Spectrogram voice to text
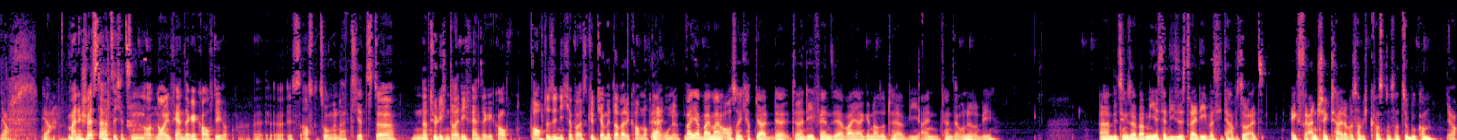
Ja. Ja. Meine Schwester hat sich jetzt einen neuen Fernseher gekauft, die äh, ist ausgezogen und hat jetzt äh, natürlich einen 3D-Fernseher gekauft. Brauchte sie nicht, aber es gibt ja mittlerweile kaum noch ja ohne. War ja bei meinem auch so. Ich habe ja, der 3D-Fernseher war ja genauso teuer wie ein Fernseher ohne 3D. Äh, beziehungsweise bei mir ist ja dieses 3D, was ich da habe, so als extra Ansteckteil, aber das habe ich kostenlos dazu bekommen. Ja.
